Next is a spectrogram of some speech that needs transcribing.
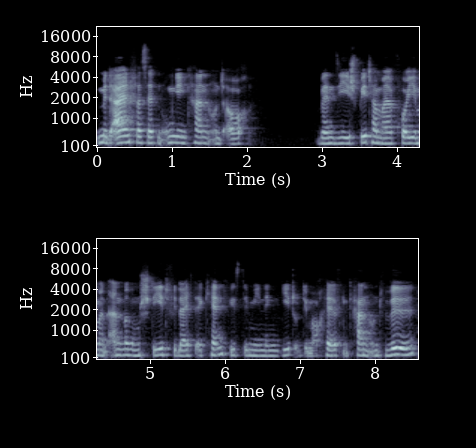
mit allen Facetten umgehen kann und auch, wenn sie später mal vor jemand anderem steht, vielleicht erkennt, wie es demjenigen geht und dem auch helfen kann und will.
